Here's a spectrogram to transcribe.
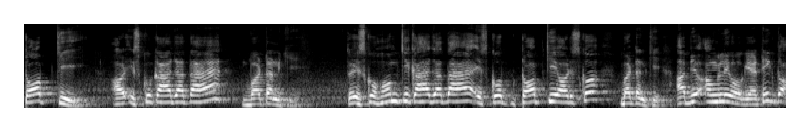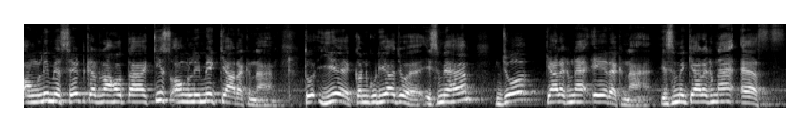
टॉप की और इसको कहा जाता है बटन की तो इसको होम की कहा जाता है, इसको टॉप की और इसको बटन की अब ये उंगली हो गया, ठीक? तो उंगली में सेट करना होता है, किस उंगली में क्या रखना है? तो ये कनगुड़िया जो है, इसमें है जो क्या रखना है? ए रखना है। इसमें क्या रखना है? एस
